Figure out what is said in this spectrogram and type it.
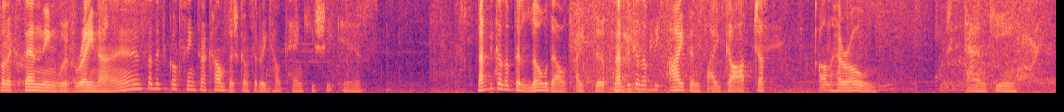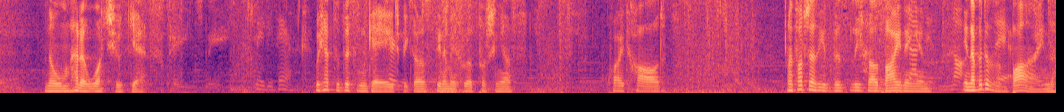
Overextending with Raina is a difficult thing to accomplish considering how tanky she is. Not because of the loadout I took, not because of the items I got, just on her own. She's tanky, no matter what you get. We had to disengage because the enemies were pushing us quite hard. Unfortunately, this leaves our binding in, in a bit of a bind.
